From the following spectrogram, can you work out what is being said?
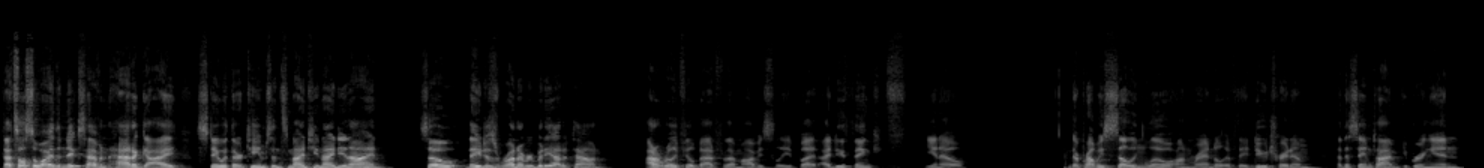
That's also why the Knicks haven't had a guy stay with their team since 1999. So they just run everybody out of town. I don't really feel bad for them, obviously, but I do think, you know, they're probably selling low on Randle if they do trade him. At the same time, you bring in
